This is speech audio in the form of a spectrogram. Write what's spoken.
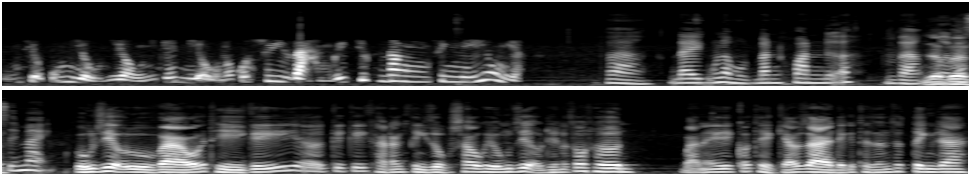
Uống rượu cũng nhiều nhiều như thế rượu nó có suy giảm cái chức năng sinh lý không nhỉ Vâng, đây cũng là một băn khoăn nữa. Vâng, dạ mời vâng. bác sĩ Mạnh. Uống rượu vào ấy thì cái ờ, cái cái khả năng tình dục sau khi uống rượu thì nó tốt hơn. Bạn ấy có thể kéo dài được cái thời gian xuất tinh ra.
